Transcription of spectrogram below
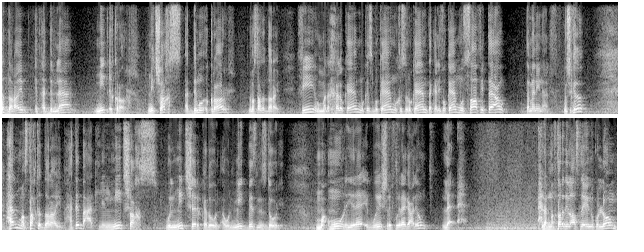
الضرائب اتقدم لها 100 إقرار. 100 شخص قدموا إقرار لمصلحة الضرائب في هم دخلوا كام وكسبوا كام وخسروا كام تكاليفه كام والصافي بتاعه 80000 ماشي كده؟ هل مصلحة الضرائب هتبعت لل 100 شخص وال 100 شركة دول أو ال 100 بيزنس دول مأمور يراقب ويشرف ويراجع عليهم؟ لا. إحنا بنفترض الأصل إيه؟ إن كلهم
